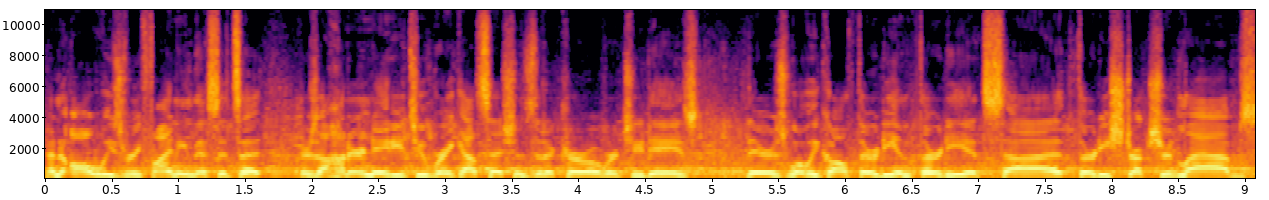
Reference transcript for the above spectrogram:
and always refining this. It's a, there's 182 breakout sessions that occur over two days. There's what we call 30 and 30. It's uh, 30 structured labs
